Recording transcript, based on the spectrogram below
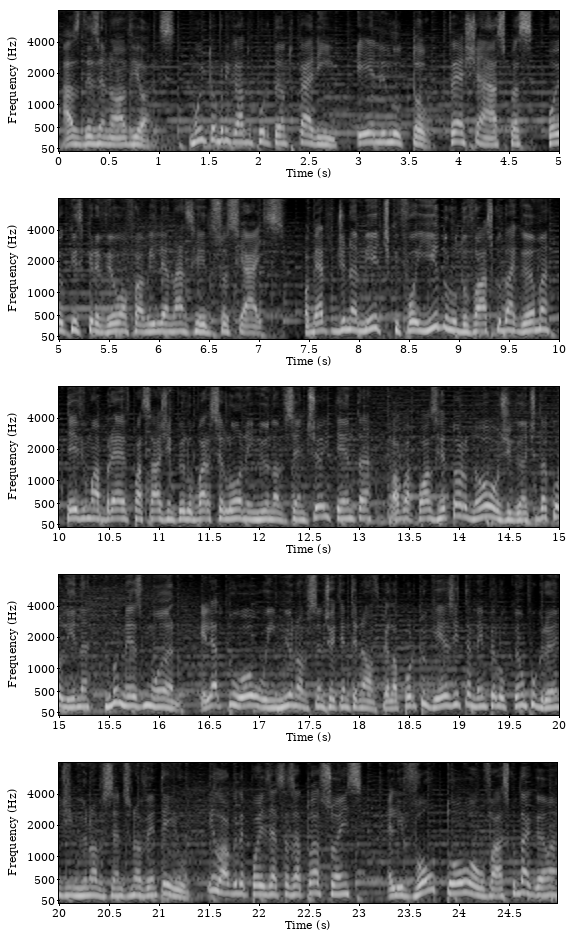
às 19 horas. Muito obrigado por tanto carinho. Ele lutou. Fecha aspas. Foi o que escreveu a família nas redes sociais. Roberto Dinamite, que foi ídolo do Vasco da Gama, teve uma breve passagem pelo Barcelona em 1980, logo após retornou ao Gigante da Colina no mesmo ano. Ele atuou em 1989 pela Portuguesa e também pelo Campo Grande em 1991. E logo depois dessas atuações, ele voltou ao Vasco da Gama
